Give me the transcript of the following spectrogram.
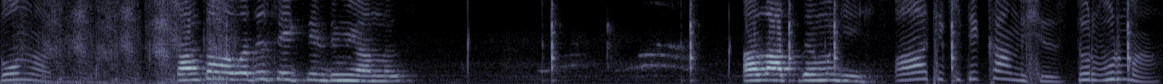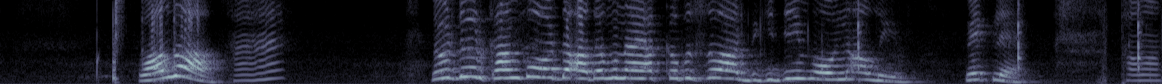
don lazım. Kanka havada sektirdim yalnız. Al attığımı giy. Aa teki tek kalmışız. Dur vurma. Valla. Hı hı. Dur dur kanka orada adamın ayakkabısı vardı. Gideyim onu alayım. Bekle. Tamam.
